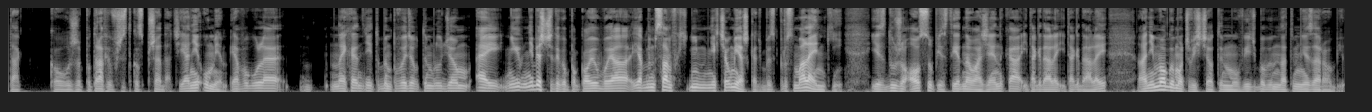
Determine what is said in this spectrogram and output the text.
taką, że potrafią wszystko sprzedać. Ja nie umiem. Ja w ogóle najchętniej to bym powiedział tym ludziom, ej, nie, nie bierzcie tego pokoju, bo ja, ja bym sam w nim nie chciał mieszkać, bo jest po prostu maleńki. Jest dużo osób, jest jedna łazienka i tak dalej, i tak dalej. A nie mogłem oczywiście o tym mówić, bo bym na tym nie zarobił.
